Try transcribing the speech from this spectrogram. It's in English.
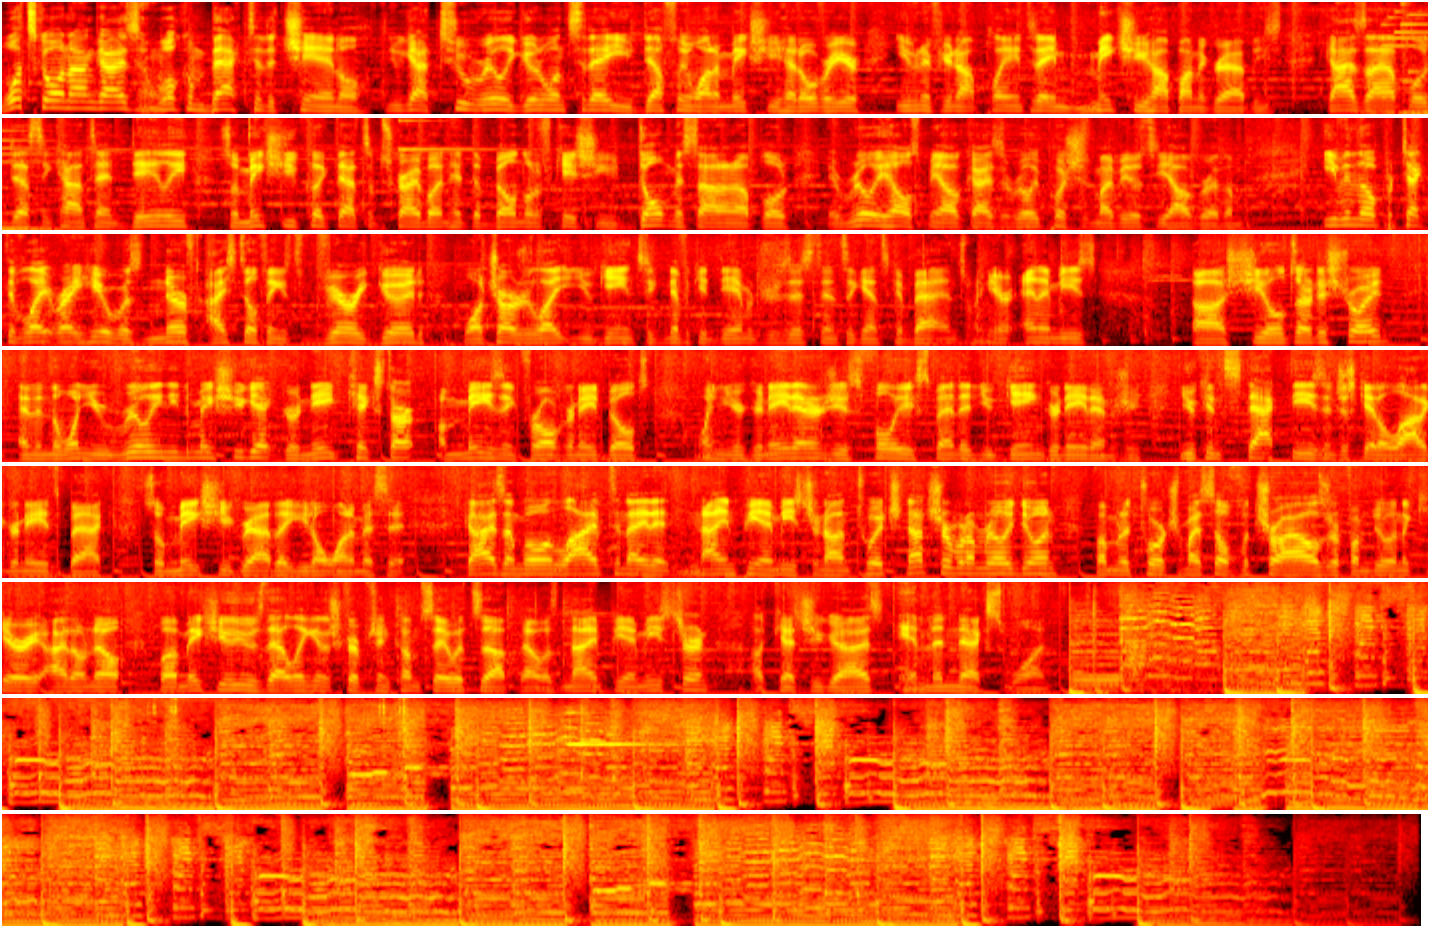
What's going on, guys, and welcome back to the channel. You got two really good ones today. You definitely want to make sure you head over here. Even if you're not playing today, make sure you hop on to grab these. Guys, I upload Destiny content daily, so make sure you click that subscribe button, hit the bell notification so you don't miss out on upload. It really helps me out, guys. It really pushes my videos to the algorithm. Even though Protective Light right here was nerfed, I still think it's very good. While Charger Light, you gain significant damage resistance against combatants when your enemies uh, shields are destroyed. And then the one you really need to make sure you get, Grenade Kickstart, amazing for all grenade builds. When your grenade energy is fully expended, you gain grenade energy. You can stack these and just get a lot of grenades back, so make sure you grab that. You don't want to miss it. Guys, I'm going live tonight at 9 p.m. Eastern on Twitch. Not sure what I'm really doing, if I'm going to torture myself with trials or if I'm doing a carry, I don't know. But make sure you use that link in the description. Come say what's up. That was 9 p.m. Eastern. I'll catch you guys in the next one.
